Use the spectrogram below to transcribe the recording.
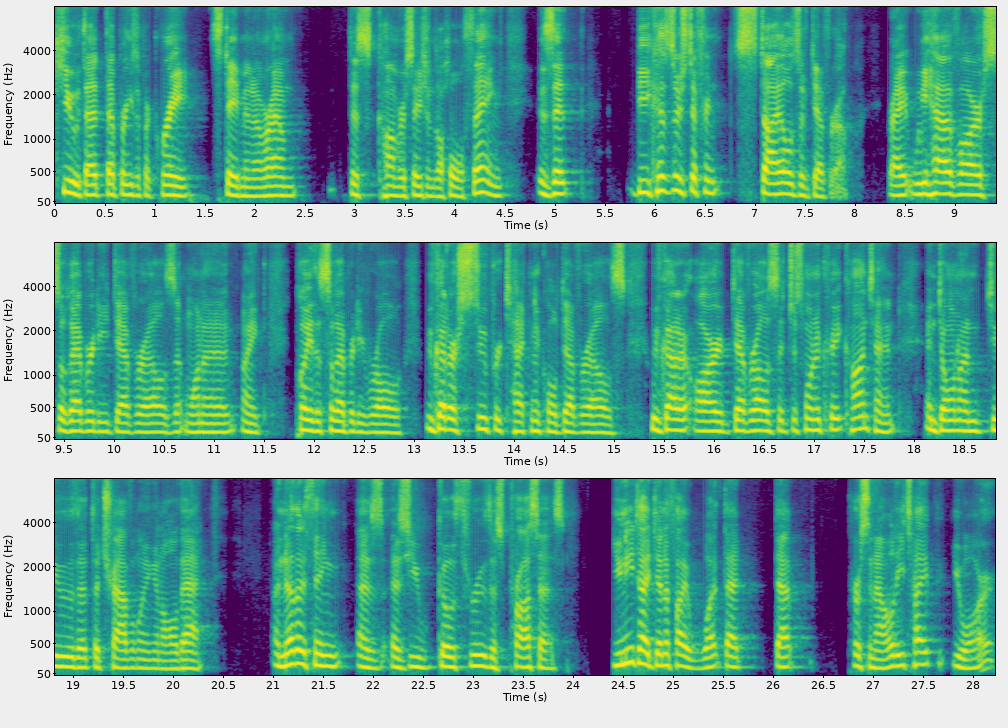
cute that that brings up a great statement around this conversation the whole thing is that because there's different styles of devrel right? We have our celebrity DevRels that want to like play the celebrity role. We've got our super technical DevRels. We've got our, our DevRels that just want to create content and don't undo the, the traveling and all that. Another thing as as you go through this process, you need to identify what that that personality type you are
